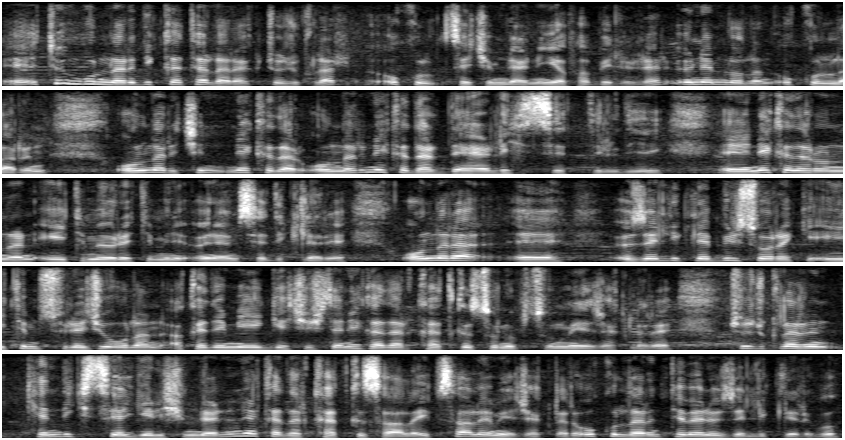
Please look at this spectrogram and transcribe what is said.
E, tüm bunları dikkate alarak çocuklar okul seçimlerini yapabilirler. Önemli olan okulların onlar için ne kadar onları ne kadar değerli hissettirdiği, e, ne kadar onların eğitim öğretimini önemsedikleri, onlara e, özellikle bir sonraki eğitim süreci olan akademiye geçişte ne kadar katkı sunup sunmayacakları, çocukların kendi kişisel gelişimlerine ne kadar katkı sağlayıp sağlamayacakları okulların temel özellikleri bu.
